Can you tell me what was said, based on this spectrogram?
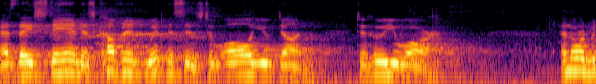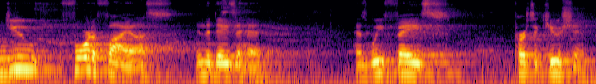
as they stand as covenant witnesses to all you've done, to who you are. And Lord, would you fortify us in the days ahead as we face persecution,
